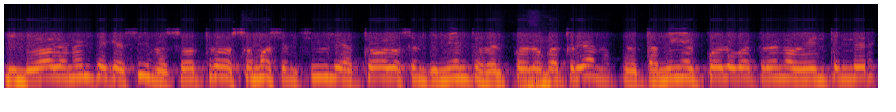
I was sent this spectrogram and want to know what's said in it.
Indudablemente que sí, nosotros somos sensibles a todos los sentimientos del pueblo ecuatoriano, pero también el pueblo ecuatoriano debe entender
